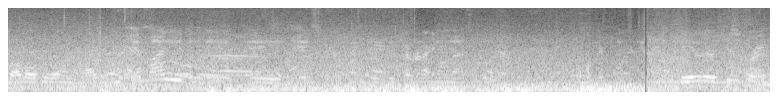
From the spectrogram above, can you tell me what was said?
bubble here on the right? It might even be a ace. No, that's cool. The other two frames.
